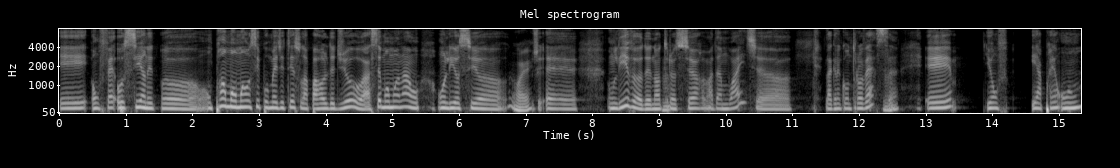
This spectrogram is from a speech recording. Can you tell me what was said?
Et on fait aussi, on, euh, on, prend un moment aussi pour méditer sur la parole de Dieu. À ce moment-là, on, on, lit aussi euh, euh, un livre de notre mm. sœur Madame White, La Grande Controverse. Mm. Et, et, on, et, après, on,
